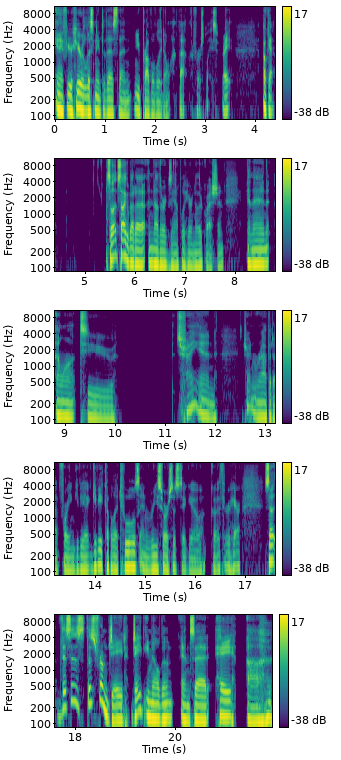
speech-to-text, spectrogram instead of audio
And if you're here listening to this, then you probably don't want that in the first place, right? Okay. So let's talk about a, another example here, another question. And then I want to try and try and wrap it up for you and give you give you a couple of tools and resources to go go through here. So this is this is from Jade. Jade emailed in and said, "Hey, uh,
